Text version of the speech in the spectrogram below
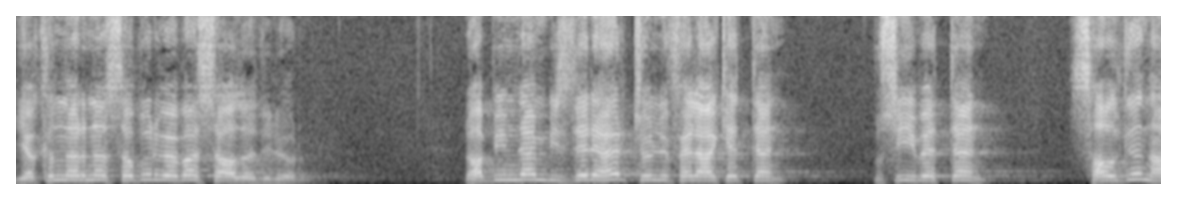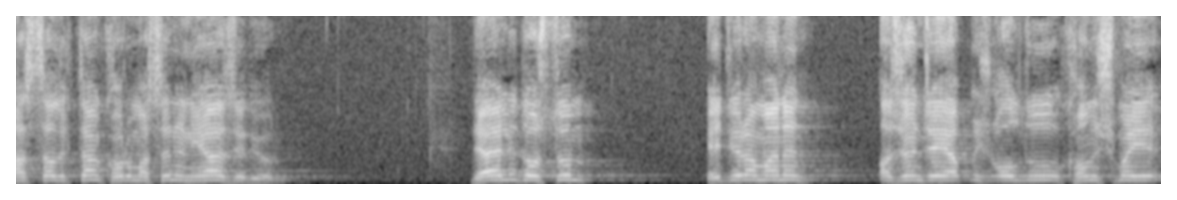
yakınlarına sabır ve başsağlığı diliyorum. Rabbimden bizleri her türlü felaketten, musibetten, salgın hastalıktan korumasını niyaz ediyorum. Değerli dostum, Ediraman'ın az önce yapmış olduğu konuşmayı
